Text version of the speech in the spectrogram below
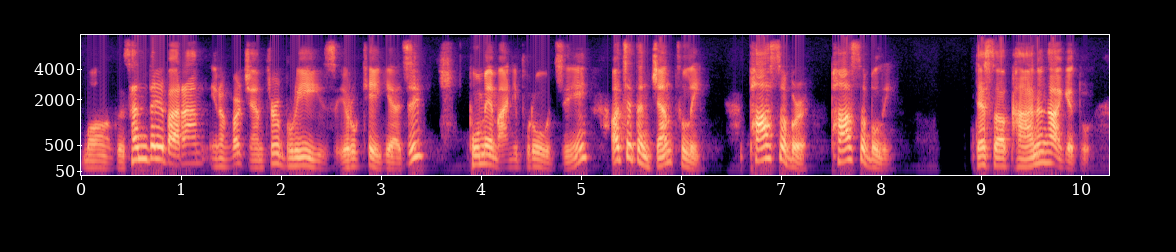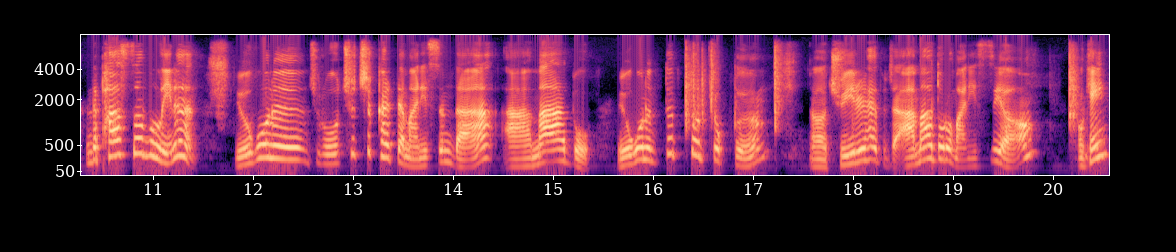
뭐 그 산들바람 이런 걸 gentle breeze 이렇게 얘기하지. 봄에 많이 불어오지. 어쨌든 gently, possible, possibly. 됐어. 가능하게도. 근데 possibly는 요거는 주로 추측할 때 많이 쓴다. 아마도. 요거는 뜻도 조금 어, 주의를 해두자. 아마도로 많이 쓰여. 오케이?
